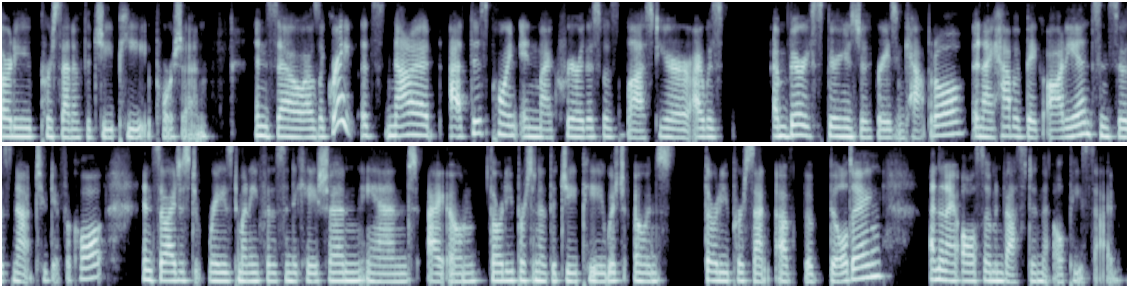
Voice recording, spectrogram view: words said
30% of the GP portion. And so I was like, great. It's not a, at this point in my career, this was last year. I was, I'm very experienced with raising capital and I have a big audience. And so it's not too difficult. And so I just raised money for the syndication and I own 30% of the GP, which owns 30% of the building. And then I also invest in the LP side.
